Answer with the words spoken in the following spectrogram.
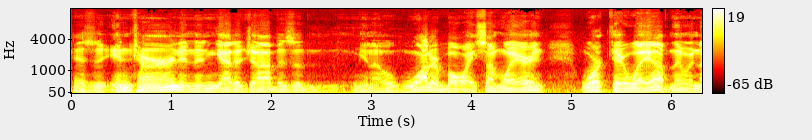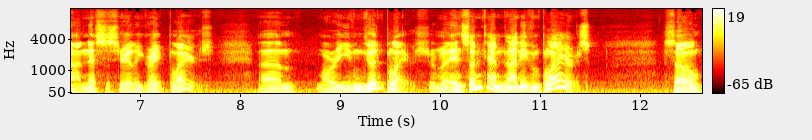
as an intern and then got a job as a you know water boy somewhere and worked their way up. And they were not necessarily great players, um, or even good players, and sometimes not even players. So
